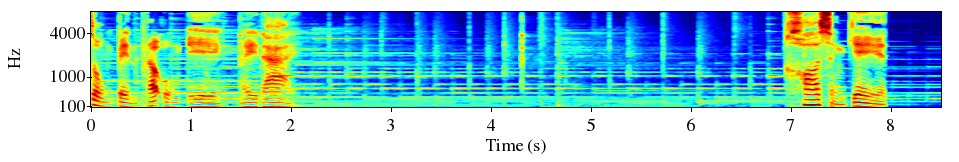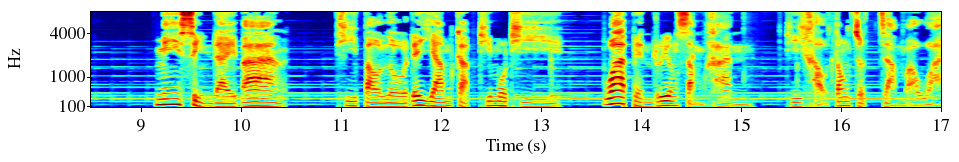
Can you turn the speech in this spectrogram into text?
ทรงเป็นพระองค์เองไม่ได้ ข้อสังเกต มีสิ่งใดบ้าง ที่เปาโลได้ย้ำกับทิโมธีว่าเป็นเรื่องสำคัญที่เขาต้องจดจำเอาไว้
